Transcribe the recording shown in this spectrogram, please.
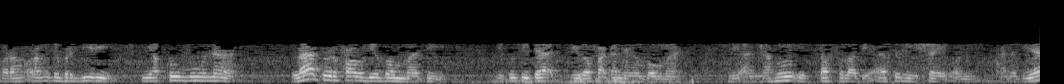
Orang-orang itu berdiri yaqumuna. La turfa'u bi dhammati itu tidak dirofakan dengan dhammah li'annahu ittasala bi akhiri syai'un. Karena dia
